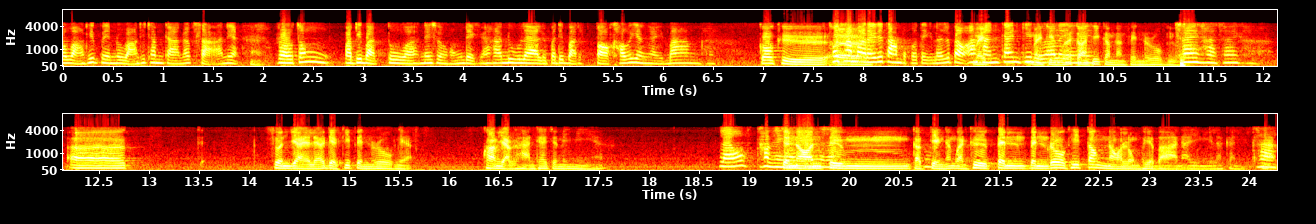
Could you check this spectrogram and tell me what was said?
ระหว่างที่เป็นระหว่างที่ทำการรักษาเนี่ยฮะเราต้องปฏิบัติตัวในส่วนของเด็กนะคะ ดูแลหรือปฏิบัติต่อเขายังไงบ้างคะก็คือเขาทำอะไรได้ตามปกติแล้วหรือเปล่าอาหารการกินหหมารืยอถึอะไรงว่ายังตอนไงที่กำลังเป็นโรคอยู่ใช่ค่ะใช่ค่ะเอ่อส่วนใหญ่แล้วเด็กที่เป็นโรคเนี่ย ความอยากอาหารแทบจะไม่มีฮะแล้วทำยังไงจะนอนคซึมกับเตียงทั้งวันคือเป็นเป็นโรคที่ต้องนอนโรงพยาบาลนะอย่างนี้แล้วกันค่ะนะ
